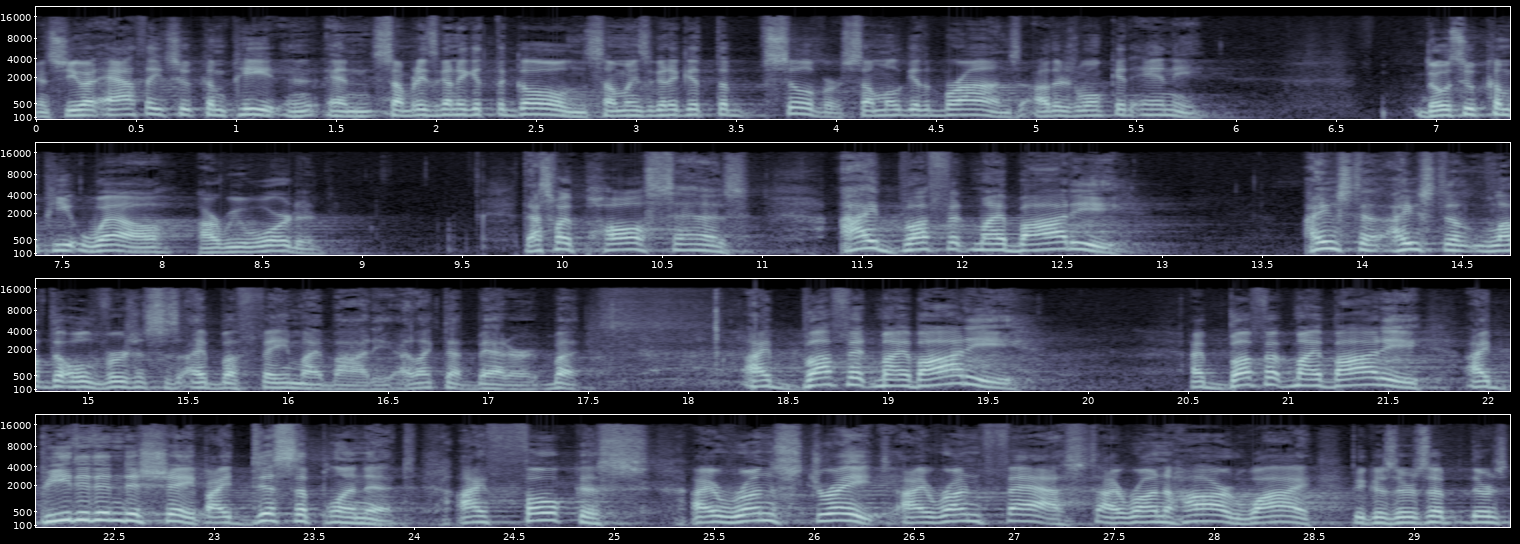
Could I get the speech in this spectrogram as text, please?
And so you have athletes who compete, and, and somebody's going to get the gold, and somebody's going to get the silver, some will get the bronze, others won't get any. Those who compete well are rewarded. That's why Paul says, I buffet my body. I used to, I used to love the old version that says, I buffet my body. I like that better. But I buffet my body. I buffet my body. I beat it into shape. I discipline it. I focus. I run straight. I run fast. I run hard. Why? Because there's a, there's,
